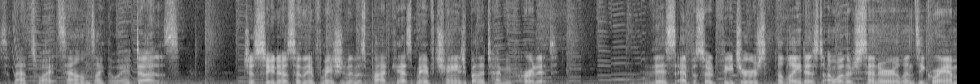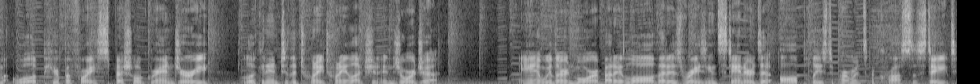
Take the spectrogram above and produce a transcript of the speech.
So that's why it sounds like the way it does. Just so you know, some of the information in this podcast may have changed by the time you've heard it. This episode features the latest on whether Senator Lindsey Graham will appear before a special grand jury looking into the 2020 election in Georgia. And we learn more about a law that is raising standards at all police departments across the state,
